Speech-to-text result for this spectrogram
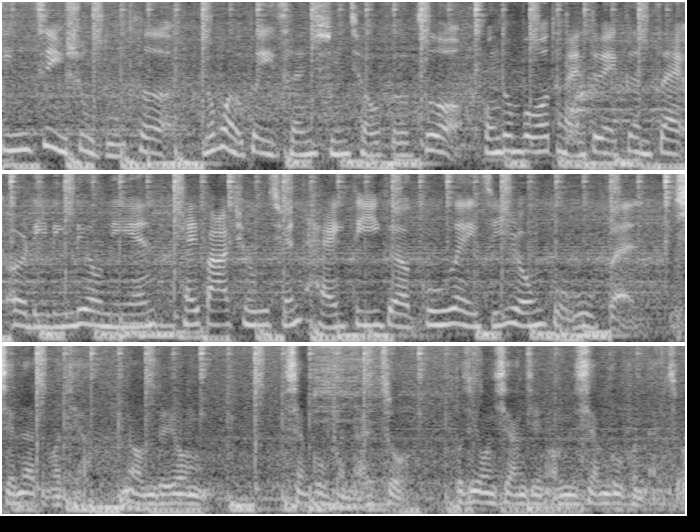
因技术独特，农委会曾寻求合作，洪东波团队更在2006年开发出全台第一个菇类即溶谷物粉。现在怎么调？那我们就用。香菇粉来做，不是用香精，我们香菇粉来做。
